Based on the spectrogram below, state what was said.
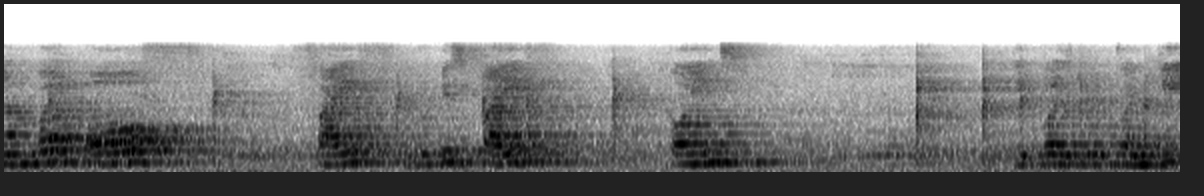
number of five rupees five coins equal to twenty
